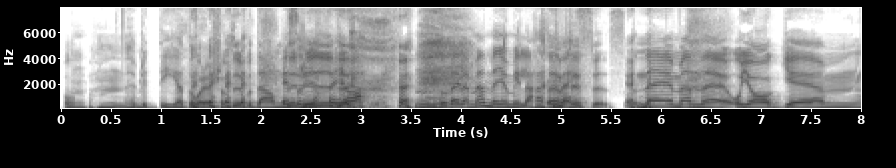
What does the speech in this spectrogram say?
och, Mm. hmm, hur blir det då eftersom du är på Danderyd? jag- ja. Mm, då väljer man mig och Milla. Precis. Nej, men, eh, och jag ehm,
